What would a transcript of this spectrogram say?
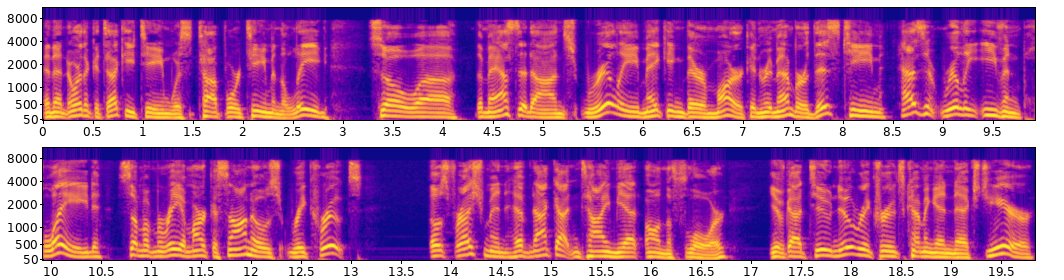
And that Northern Kentucky team was the top four team in the league. So uh, the Mastodons really making their mark. And remember, this team hasn't really even played some of Maria Marchesano's recruits. Those freshmen have not gotten time yet on the floor. You've got two new recruits coming in next year.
